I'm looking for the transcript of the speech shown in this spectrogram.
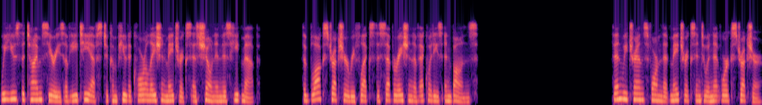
We use the time series of ETFs to compute a correlation matrix as shown in this heat map. The block structure reflects the separation of equities and bonds. Then we transform that matrix into a network structure.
